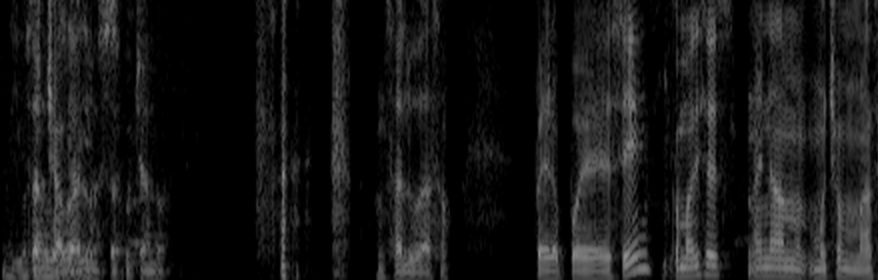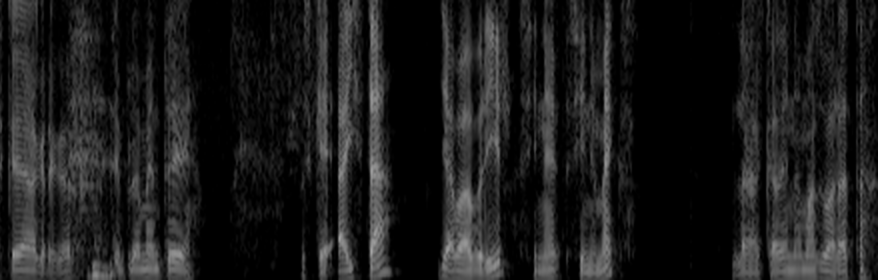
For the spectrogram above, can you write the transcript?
Y un saludo nos está escuchando. un saludazo. Pero pues sí, como es. dices, no hay nada mucho más que agregar. Simplemente, pues que ahí está, ya va a abrir Cine- Cinemex, la cadena más barata.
